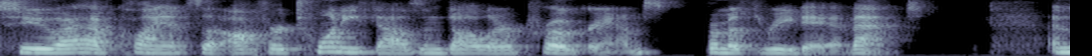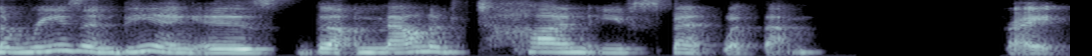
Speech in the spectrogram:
to, I have clients that offer $20,000 programs from a three day event. And the reason being is the amount of time that you've spent with them, right?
